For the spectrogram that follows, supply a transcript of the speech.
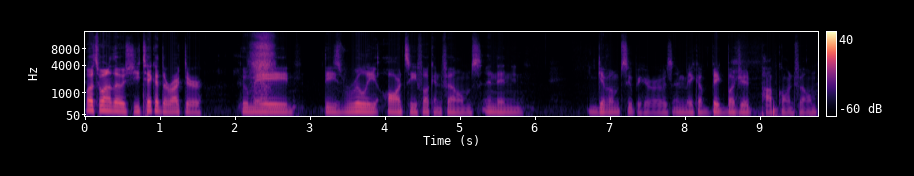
Well, it's one of those. You take a director who made these really artsy fucking films, and then give them superheroes and make a big budget popcorn film.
